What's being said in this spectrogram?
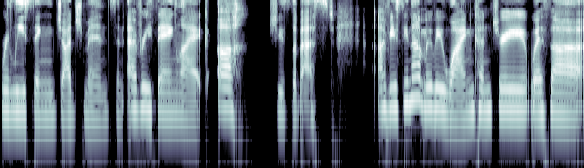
releasing judgments and everything. Like, uh, she's the best. Have you seen that movie Wine Country with, uh,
